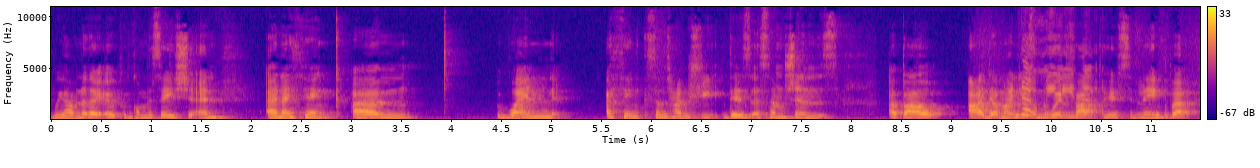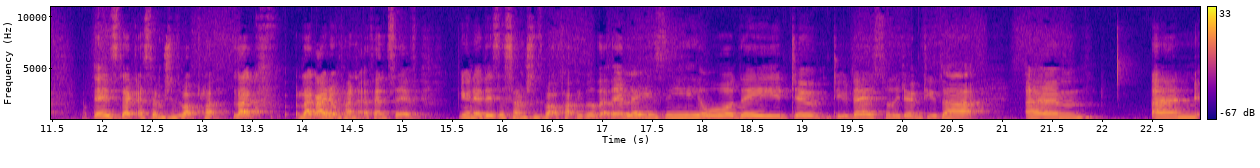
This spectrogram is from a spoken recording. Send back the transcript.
We have another open conversation, and I think um, when I think sometimes you there's assumptions about. I don't mind No, using the word fat personally, but there's like assumptions about like like I don't find it offensive. You know, there's assumptions about fat people that they're lazy or they don't do this or they don't do that. Um, and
